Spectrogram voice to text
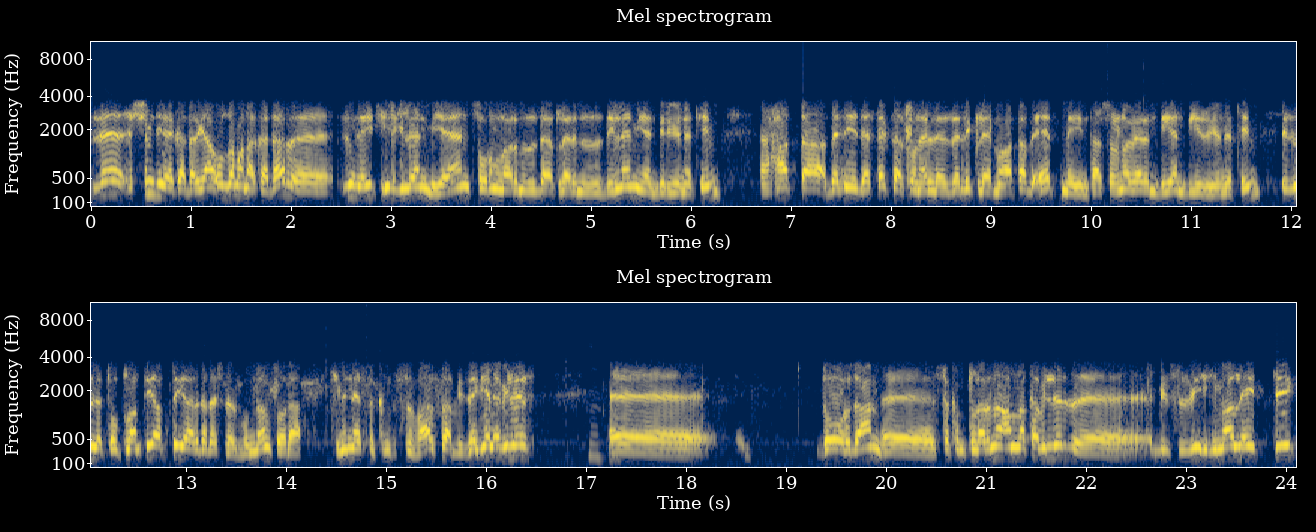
ve şimdiye kadar ya o zamana kadar e, bizimle hiç ilgilenmeyen, sorunlarımızı, dertlerimizi dinlemeyen bir yönetim e, hatta beni destek personelle özellikle muhatap etmeyin, taşerona verin diyen bir yönetim bizimle toplantı yaptı ya arkadaşlar. Bundan sonra kimin ne sıkıntısı varsa bize gelebilir. Ee, doğrudan e, sıkıntılarını anlatabilir. E, biz sizi ihmal ettik.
